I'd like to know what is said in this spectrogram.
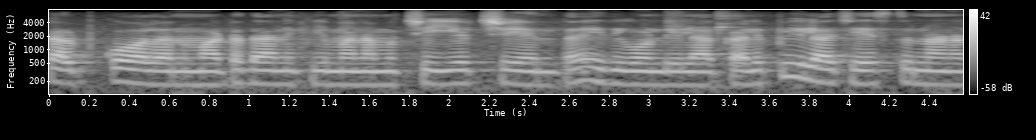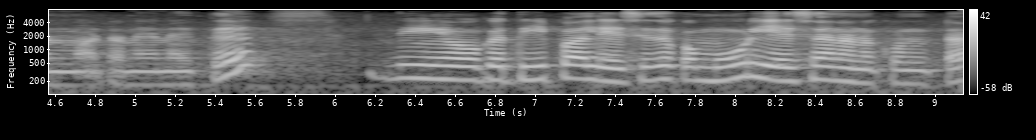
కలుపుకోవాలన్నమాట. దానికి మనము చెయ్యొచ్చే అంత ఇదిగోండి ఇలా కలిపి ఇలా చేస్తున్నాను అనమాట నేనైతే. ఒక దీపాలు వేసేసి ఒక మూడు వేసాను అనుకుంటా.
